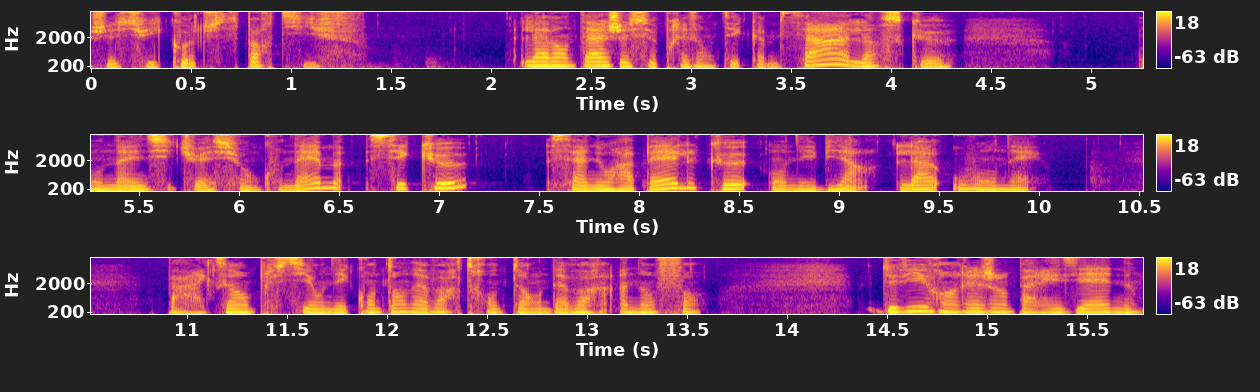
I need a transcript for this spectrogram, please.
je suis coach sportif, L'avantage de se présenter comme ça, lorsque on a une situation qu'on aime, c'est que ça nous rappelle qu'on est bien là où on est. Par exemple, si on est content d'avoir 30 ans, d'avoir un enfant, de vivre en région parisienne,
